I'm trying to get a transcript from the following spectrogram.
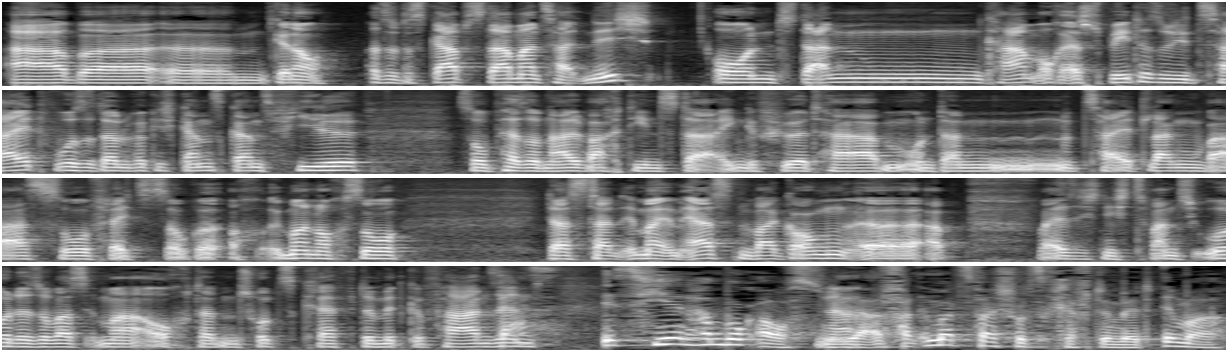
Aber ähm, genau, also das gab es damals halt nicht. Und dann kam auch erst später so die Zeit, wo sie dann wirklich ganz, ganz viel so Personalwachdienste eingeführt haben. Und dann eine Zeit lang war es so, vielleicht ist es auch, auch immer noch so, dass dann immer im ersten Waggon äh, ab, weiß ich nicht, 20 Uhr oder sowas immer auch dann Schutzkräfte mitgefahren sind. Das ist hier in Hamburg auch so, ja. ja. Fahren immer zwei Schutzkräfte mit, immer.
